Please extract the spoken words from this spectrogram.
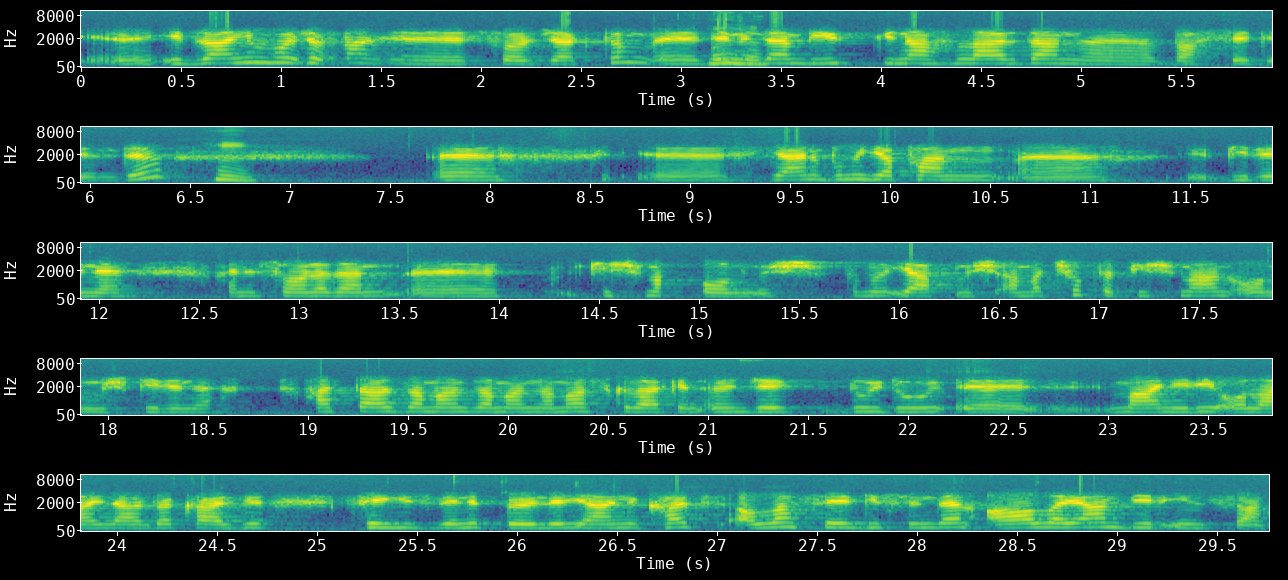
e, İbrahim hocama e, soracaktım. E, deminden büyük günahlardan e, bahsedildi. Hı. Ee, e, yani bunu yapan e, birine hani sonradan e, pişman olmuş, bunu yapmış ama çok da pişman olmuş birine hatta zaman zaman namaz kılarken önce duyduğu e, manevi olaylarda kalbi feyizlenip böyle yani kalp Allah sevgisinden ağlayan bir insan.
